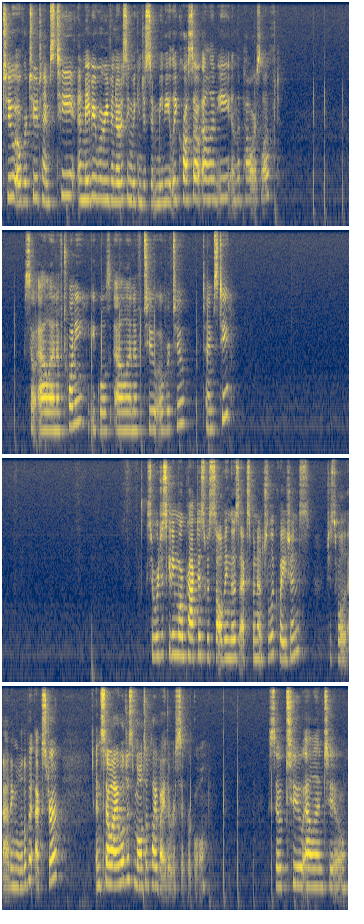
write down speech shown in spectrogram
2 over 2 times t. And maybe we're even noticing we can just immediately cross out ln e and the powers left. So ln of 20 equals ln of 2 over 2 times t. So we're just getting more practice with solving those exponential equations, just while adding a little bit extra. And so I will just multiply by the reciprocal. So 2 ln 2,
